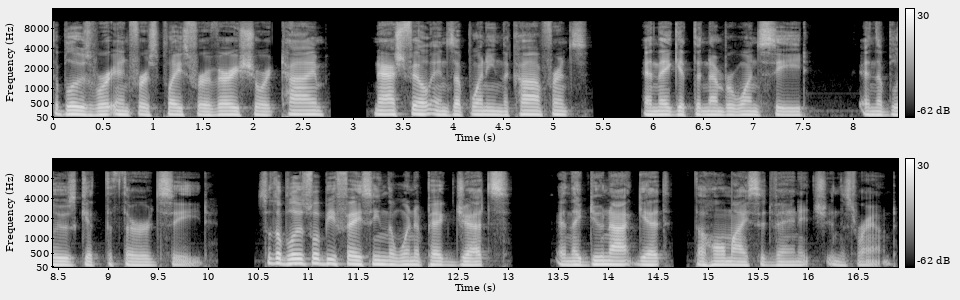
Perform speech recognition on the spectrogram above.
the Blues were in first place for a very short time. Nashville ends up winning the conference, and they get the number one seed, and the Blues get the third seed. So the Blues will be facing the Winnipeg Jets, and they do not get the home ice advantage in this round.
